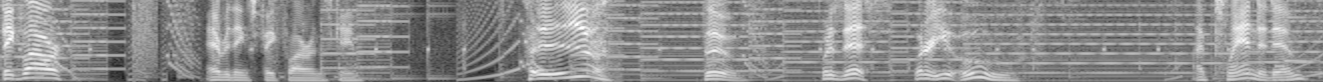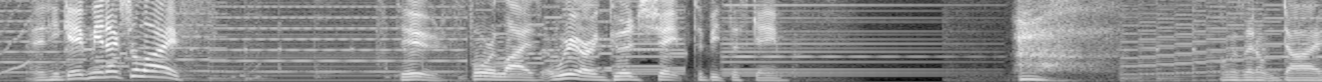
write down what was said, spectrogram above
fake flower. Everything's fake flower in this game. Boom. What is this? What are you? Ooh. I planted him, and he gave me an extra life. Dude, four lives. We are in good shape to beat this game. as long as I don't die.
